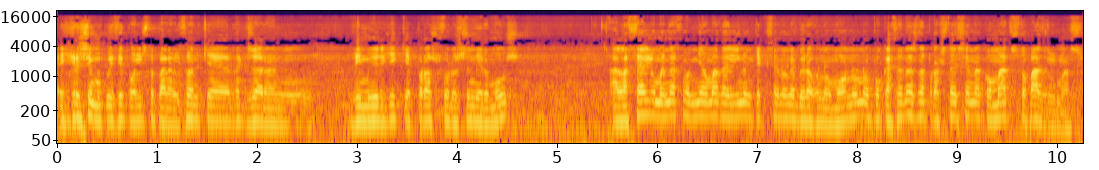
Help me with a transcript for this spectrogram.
έχει χρησιμοποιηθεί πολύ στο παρελθόν και δεν ξέρω αν δημιουργεί και πρόσφορους συνειρμούς. Αλλά θέλουμε να έχουμε μια ομάδα Ελλήνων και ξένων εμπειρογνωμόνων, όπου ο καθένας να προσθέσει ένα κομμάτι στο πάζλ μας.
